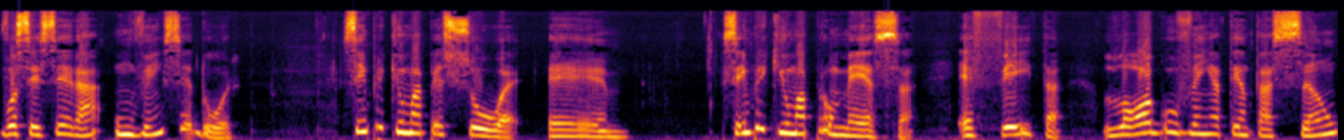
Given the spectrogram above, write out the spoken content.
você será um vencedor. Sempre que uma pessoa é, sempre que uma promessa é feita, logo vem a tentação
